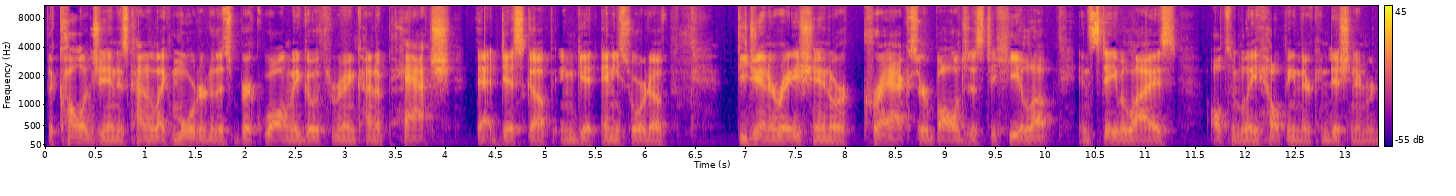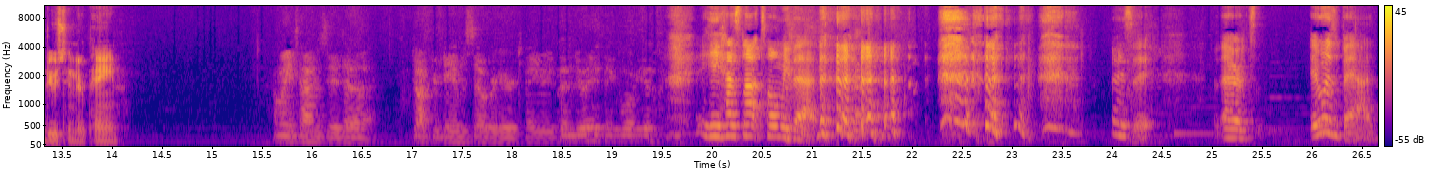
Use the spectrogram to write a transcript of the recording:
The collagen is kind of like mortar to this brick wall and we go through and kind of patch that disc up and get any sort of degeneration or cracks or bulges to heal up and stabilize, ultimately helping their condition and reducing their pain. How many times did uh, Dr. Davis over here tell you he couldn't do anything for you? He has not told me that. I say, it was bad.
